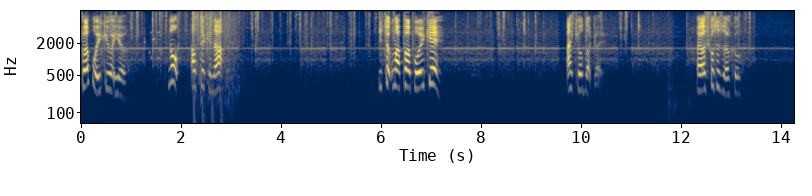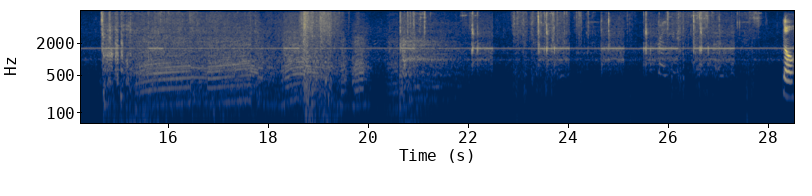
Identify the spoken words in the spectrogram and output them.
purple AK right here. No, I was taking that. You took my purple AK. I killed that guy. Alright, let's go to circle. No.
